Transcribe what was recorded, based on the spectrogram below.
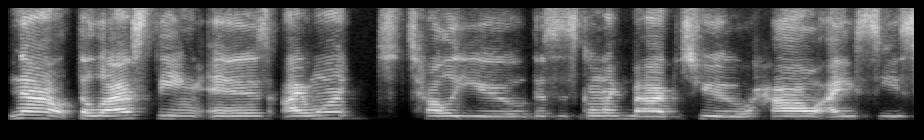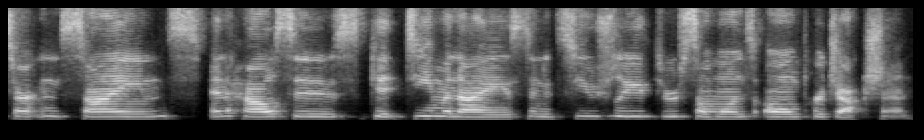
Now, the last thing is I want to tell you, this is going back to how I see certain signs and houses get demonized, and it's usually through someone's own projection.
